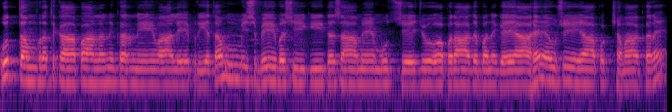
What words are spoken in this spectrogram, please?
उत्तम व्रत का पालन करने वाले प्रियतम इस बेबसी की दशा में मुझसे जो अपराध बन गया है, उसे आप क्षमा करें।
